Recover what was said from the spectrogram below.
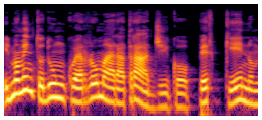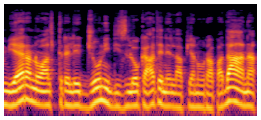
Il momento dunque a Roma era tragico perché non vi erano altre legioni dislocate nella pianura padana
